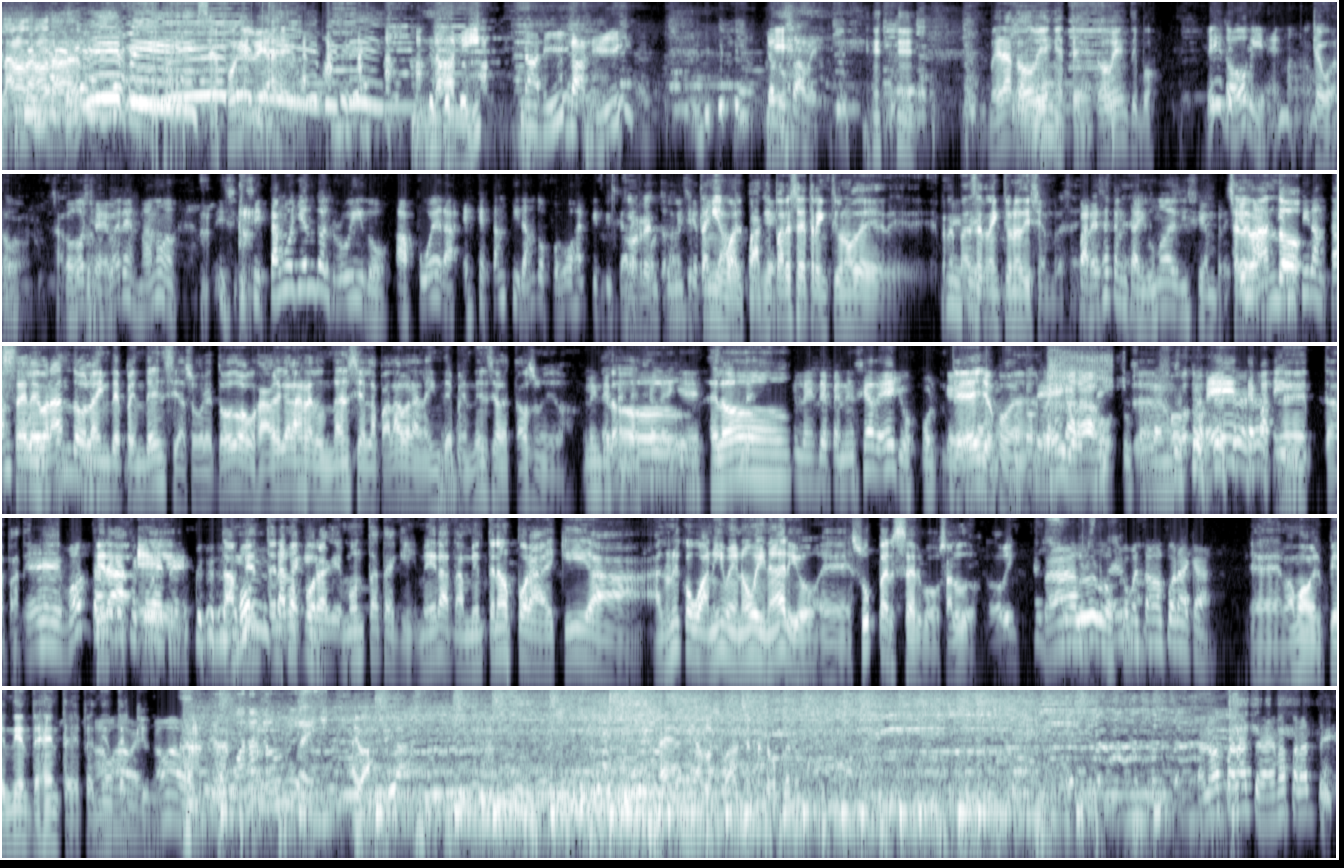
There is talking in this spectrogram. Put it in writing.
La nota, la nota. Se fue en el viaje. Nani. Nani. Dani. Ya tú sabes. Mira, todo bien, este, todo bien, tipo. Sí, todo bien, mano. Qué bueno. Todo, qué bueno. todo chévere, hermano. Y si, si están oyendo el ruido afuera, es que están tirando fuegos artificiales. Correcto. Aquí están igual. Aquí porque parece 31 de, de- Sí, parece sí. 31 de diciembre. sí. Parece 31 de diciembre. Más, Celebrando, celebrando la independencia, sobre todo, valga la redundancia en la palabra, la independencia de Estados Unidos. La independencia Hello. de Hello. la independencia de ellos, porque De ellos, nosotros pues. De ellos, carajos, sí. tú sabes, a Eh, nosotros este patín. Esta, pati. Eh, Mira, eh, también Móntate tenemos aquí. por aquí, montate aquí. Mira, también tenemos por aquí a- al único guanime no binario, eh, Super Servo. Saludos, ¿todo bien? Saludos, ¿cómo estamos por acá? Eh, vamos a ver, pendiente, gente, pendiente Vamos a ver, vamos ver. Ahí va. Eh, diablo, se va el segmento completo. Dale más para adelante, dale más para adelante.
